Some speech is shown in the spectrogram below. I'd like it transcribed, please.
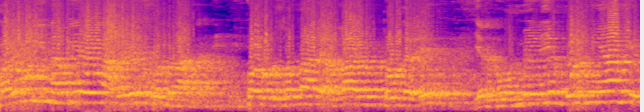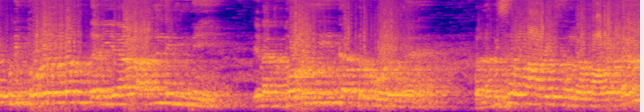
மறுபடியும் நபியவங்க அவரே சொல்றாங்க. இப்போ அவர் சொன்னாரு அல்லாவின் தொழுகிறே எனக்கு உண்மையிலேயே முழுமையாக எப்படி தொழுகிறதுன்னு தெரியாது அல்லின்னி எனக்கு தொழுகையை கற்றுக்கொடுங்க இப்ப நபிசல்லா அலிசல்லம் அவர்கள்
